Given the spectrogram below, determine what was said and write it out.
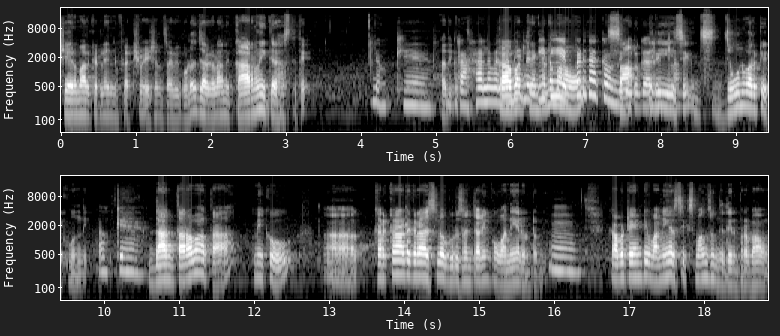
షేర్ మార్కెట్లో ఇన్ని ఫ్లక్చువేషన్స్ అవి కూడా జరగడానికి కారణం ఈ గ్రహస్థితే. కాబట్టి జూన్ వరకు ఎక్కువ ఉంది. ఓకే. దాని తర్వాత మీకు కర్కాటక రాశిలో గురు సంచారం ఇంకో వన్ ఇయర్ ఉంటుంది. కాబట్టి ఏంటి వన్ ఇయర్ సిక్స్ మంత్స్ ఉంది దీని ప్రభావం.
